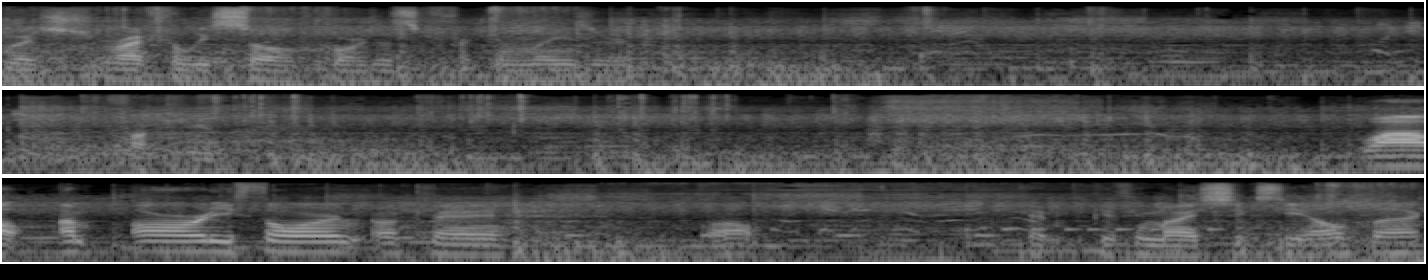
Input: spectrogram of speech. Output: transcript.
Which, rightfully so, of course, it's a freaking laser. Fuck you. Wow, I'm already Thorn. Okay. Well, Okay, giving my 60 health back.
